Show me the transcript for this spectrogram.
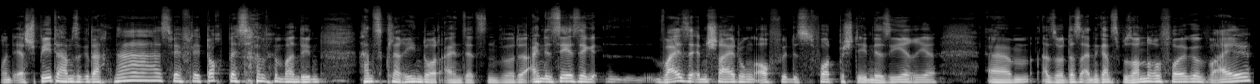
und erst später haben sie gedacht, na, es wäre vielleicht doch besser, wenn man den Hans Klarin dort einsetzen würde. Eine sehr, sehr äh, weise Entscheidung auch für das Fortbestehen der Serie. Ähm, also das ist eine ganz besondere Folge, weil,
